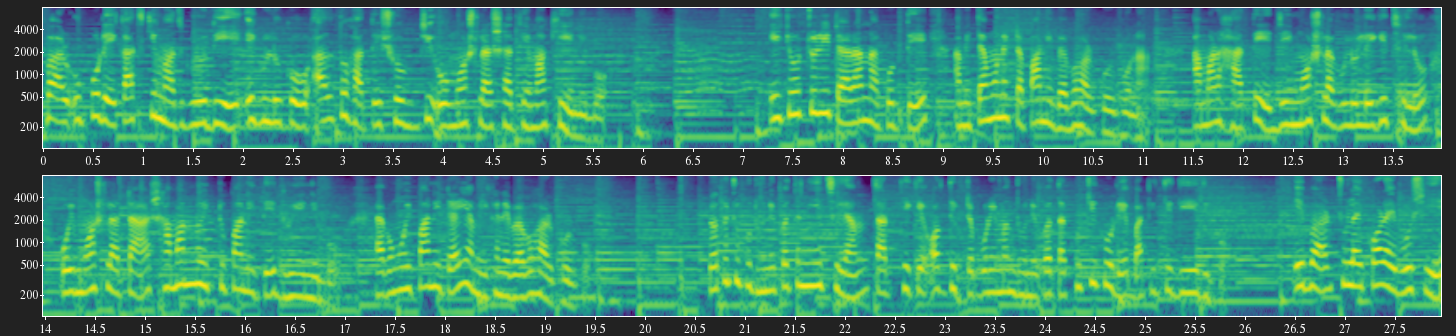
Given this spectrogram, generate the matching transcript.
এবার উপরে কাচকি মাছগুলো দিয়ে এগুলোকেও আলতো হাতে সবজি ও মশলার সাথে মাখিয়ে নেব। এই চচ্চড়িটা রান্না করতে আমি তেমন একটা পানি ব্যবহার করব না। আমার হাতে যেই মশলাগুলো লেগেছিল, ওই মশলাটা সামান্য একটু পানিতে ধুয়ে নেব এবং ওই পানিটাই আমি এখানে ব্যবহার করব। যতটুকু ধনেপাতা নিয়েছিলাম, তার থেকে অর্ধেকটা পরিমাণ ধনেপাতা কুচি করে বাটিতে দিয়ে দিব। এবার চুলায় কড়াই বসিয়ে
